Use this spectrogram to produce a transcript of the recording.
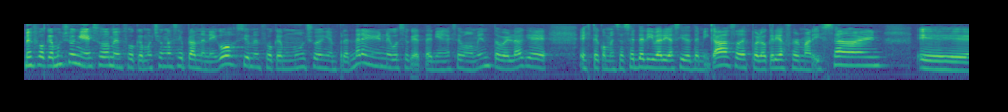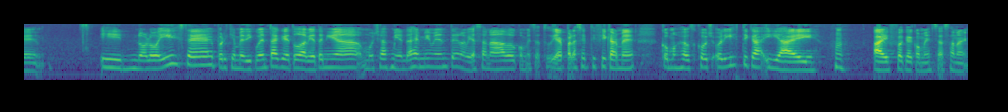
me enfoqué mucho en eso, me enfoqué mucho en hacer plan de negocio, me enfoqué mucho en emprender en el negocio que tenía en ese momento, ¿verdad? Que este comencé a hacer delivery así desde mi casa, después lo quería formalizar. Eh, y no lo hice porque me di cuenta que todavía tenía muchas mierdas en mi mente, no había sanado, comencé a estudiar para certificarme como health coach holística y ahí, ahí fue que comencé a sanar.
